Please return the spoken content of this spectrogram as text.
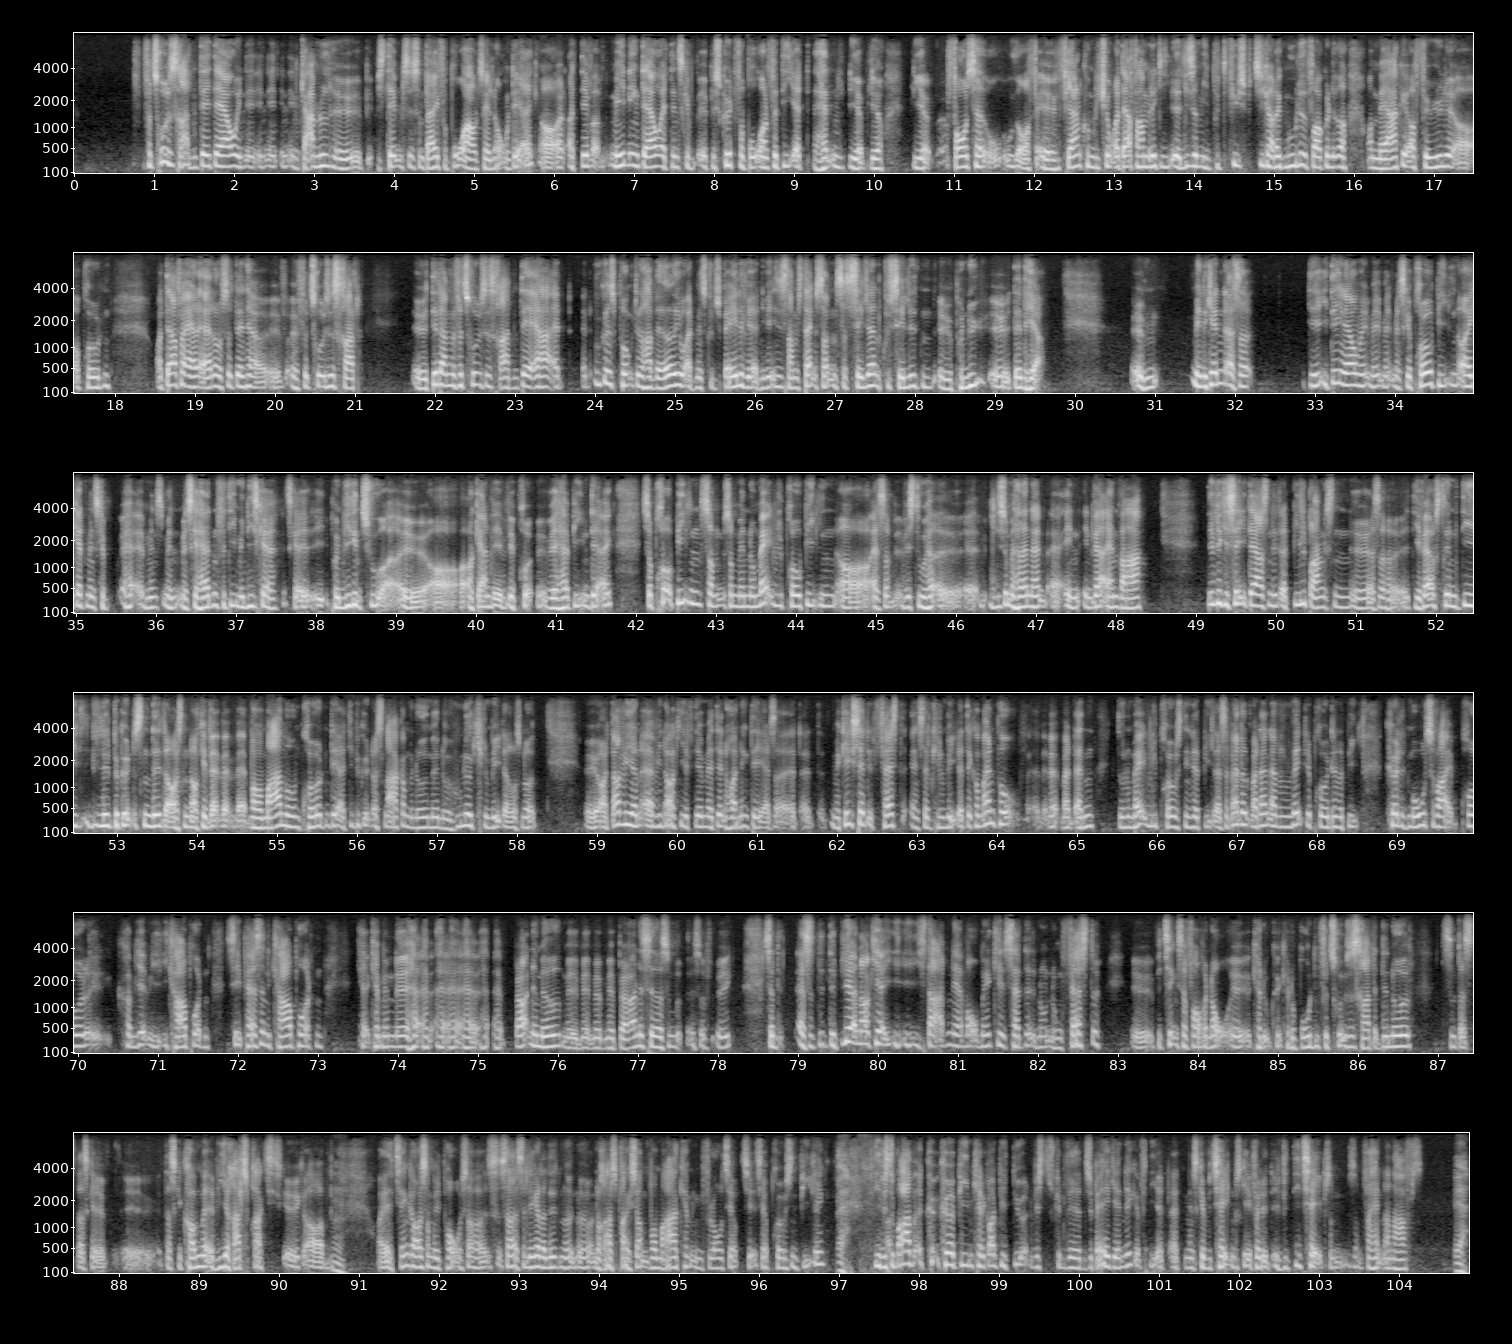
fortrydelsesretten, det, det er jo en, en, en, en gammel øh, bestemmelse, som der er i forbrugeraftaleloven der, ikke? Og, og det var meningen, det er jo, at den skal øh, beskytte forbrugeren, fordi at handel bliver, bliver, bliver foretaget ud over øh, fjernkommunikation, og derfor har man ikke, øh, ligesom i en fysisk butik, har du ikke mulighed for at gå ned og, og mærke og føle og, og prøve den. Og derfor er, er der jo så den her øh, fortrydelsesret. Øh, det der med fortrydelsesretten, det er, at, at udgangspunktet har været jo, at man skulle tilbagelevere den i samme stand, sådan så sælgeren kunne sælge den øh, på ny, øh, den her Øhm, men igen, altså, det, ideen er jo, at man, man skal prøve bilen, og ikke at man skal, man, man, man skal have den, fordi man lige skal, skal på en weekendtur øh, og, og gerne vil, vil, prøve, vil have bilen der. Ikke? Så prøv bilen, som, som man normalt vil prøve bilen, og altså hvis du havde, øh, ligesom havde en, en, en hver anden vare. Det vi kan se, det er sådan lidt, at bilbranchen, øh, altså de erhvervsdrivende, de, lidt begyndte sådan lidt, og sådan, okay, hvad, hvad, hvor meget må man prøve den der? De begyndte at snakke om noget med noget 100 km eller sådan noget. Øh, og der er vi, er vi nok i FDM med den holdning, det er, altså, at, at, man kan ikke sætte et fast antal kilometer. Det kommer an på, hvordan du normalt vil prøve sådan en her bil. Altså, hvad, hvordan er det nødvendigt at prøve den her bil? Køre lidt motorvej, prøve at øh, komme hjem i, i carporten, se passerne i carporten, kan, kan man øh, have, have, have, have børnene med, med, med, med, med børnesæder, som, så, ikke? så det, altså, det, det bliver nok her i, i starten her, hvor man ikke kan sætte nogle, nogle faste øh, betingelser for, hvornår øh, kan, du, kan, kan du bruge din fortrydelsesret. Det er noget, som der, der, skal, øh, der skal komme via retspraktisk. Ikke? Og, mm. og jeg tænker også om et par år, så, så, så, så ligger der lidt noget, noget, noget retspraksis om, hvor meget kan man få lov til at, til, til at prøve sin bil. Ikke? Ja. Fordi hvis du bare kører bilen, kan det godt blive dyrt, hvis du skal være tilbage igen. Ikke? Fordi at, at man skal betale måske for et, et værditab, som, som forhandleren har haft. Ja.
